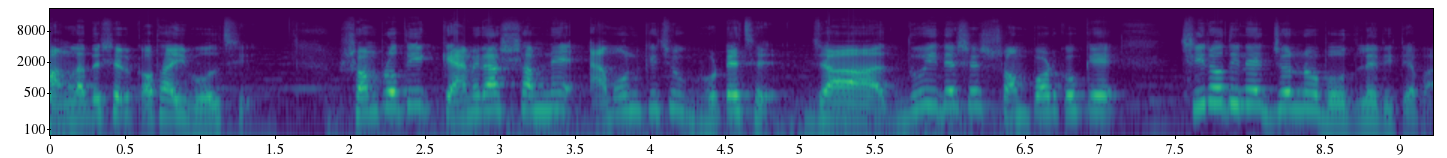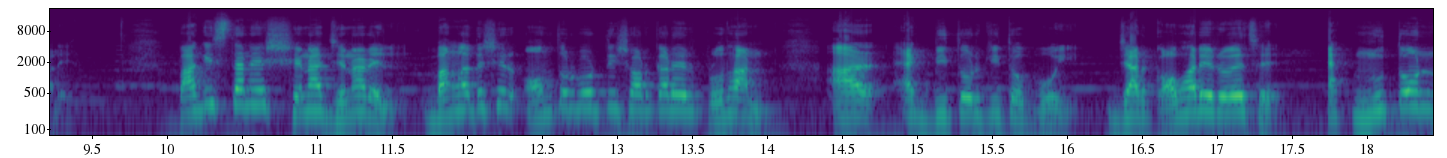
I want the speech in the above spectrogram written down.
বাংলাদেশের কথাই বলছি। সম্প্রতি ক্যামেরার সামনে এমন কিছু ঘটেছে যা দুই দেশের সম্পর্ককে চিরদিনের জন্য বদলে দিতে পারে। পাকিস্তানের সেনা জেনারেল, বাংলাদেশের অন্তর্বর্তী সরকারের প্রধান আর এক বিতর্কিত বই, যার কভারে রয়েছে এক নূতন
